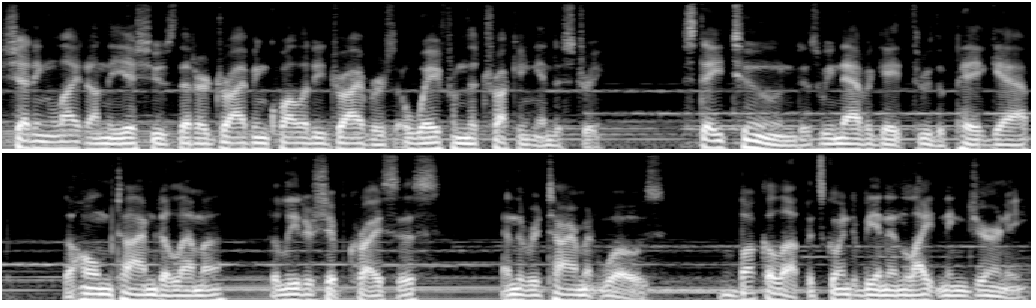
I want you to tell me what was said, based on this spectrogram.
shedding light on the issues that are driving quality drivers away from the trucking industry. Stay tuned as we navigate through the pay gap, the home time dilemma, the leadership crisis, and the retirement woes. Buckle up, it's going to be an enlightening journey.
